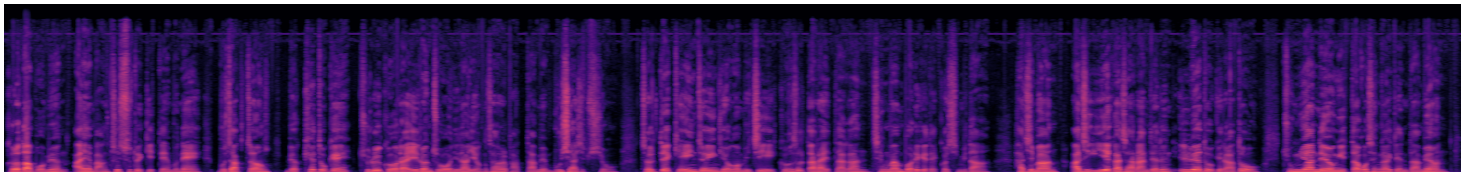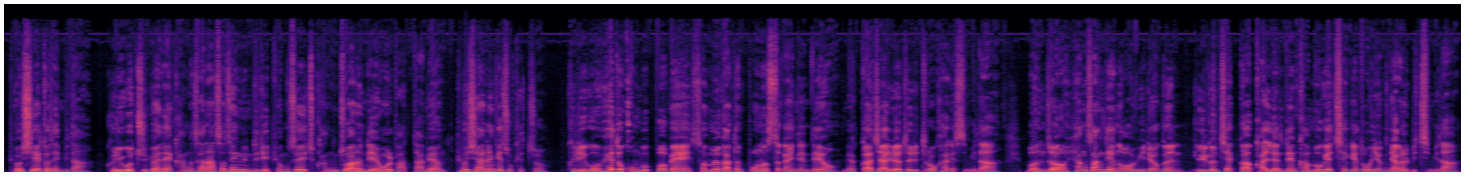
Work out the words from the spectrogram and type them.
그러다 보면 아예 망칠 수도 있기 때문에 무작정 몇 회독에 줄을 그어라 이런 조언이나 영상을 봤다면 무시하십시오. 절대 개인적인 경험이지 그것을 따라했다간 책만 버리게 될 것입니다. 하지만 아직 이해가 잘 안 되는 1회독이라도 중요한 내용이 있다고 생각이 된다면 표시해도 됩니다. 그리고 주변에 강사나 선생님들이 평소에 강조하는 내용을 봤다면 표시하는 게 좋겠죠. 그리고 회독 공부법에 선물 같은 보너스가 있는데요. 몇 가지 알려드리도록 하겠습니다. 먼저 향상된 어휘력은 읽은 책과 관련된 과목의 책에도 영향을 미칩니다.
